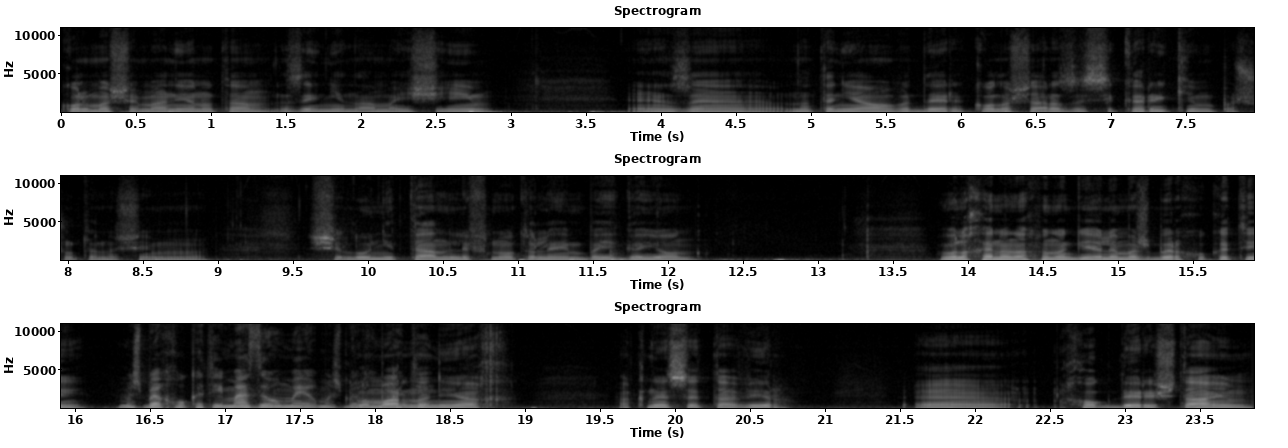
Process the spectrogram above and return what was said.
כל מה שמעניין אותם זה עניינם האישיים. אה, זה נתניהו ודרעי, כל השאר זה סיקריקים, פשוט אנשים שלא ניתן לפנות אליהם בהיגיון. ולכן אנחנו נגיע למשבר חוקתי. משבר חוקתי, מה זה אומר משבר כלומר, חוקתי? כלומר, נניח הכנסת תעביר אה, חוק דרעי 2,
